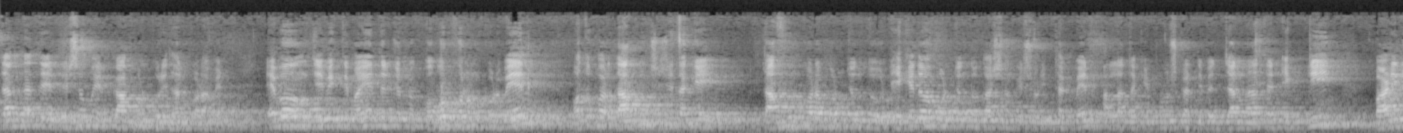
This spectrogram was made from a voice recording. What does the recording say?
জান্নাতের রেশমের কাপড় পরিধান করাবেন এবং যে ব্যক্তি মাইয়াতের জন্য কবর খনন করবেন অতঃপর দাফন শেষে তাকে দাফন করা পর্যন্ত ঢেকে দেওয়া পর্যন্ত তার সঙ্গে শরীর থাকবেন আল্লাহ তাকে পুরস্কার দিবেন জান্নাতের একটি বাড়ির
